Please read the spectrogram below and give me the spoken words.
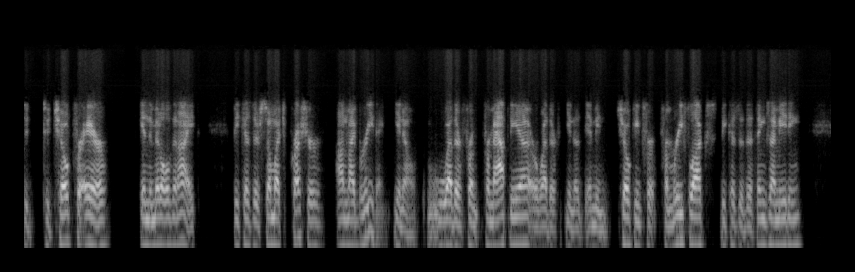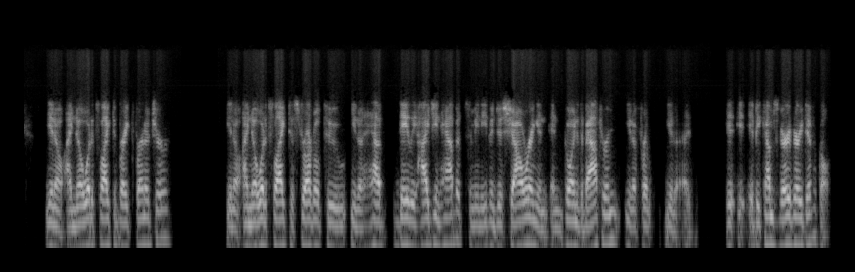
to, to choke for air in the middle of the night because there's so much pressure on my breathing, you know, whether from, from apnea or whether, you know, I mean, choking for, from reflux because of the things I'm eating you know i know what it's like to break furniture. You know i know what it's like to struggle to you know have daily hygiene habits. I mean even just showering and, and going to the bathroom you know for you know it, it becomes very very difficult.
